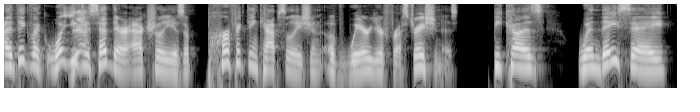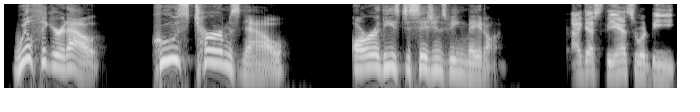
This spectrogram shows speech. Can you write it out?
I think like what you yeah. just said there actually is a perfect encapsulation of where your frustration is. Because when they say, we'll figure it out, whose terms now are these decisions being made on? I guess the answer would be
